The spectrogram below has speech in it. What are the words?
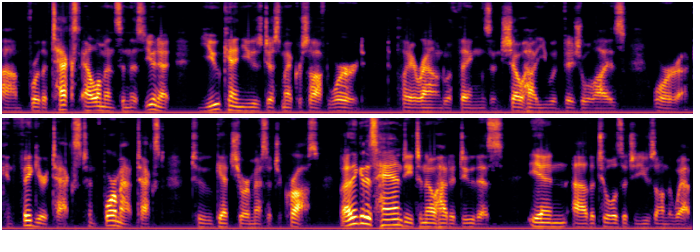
Um, for the text elements in this unit you can use just Microsoft Word to play around with things and show how you would visualize or uh, configure text and format text to get your message across. But I think it is handy to know how to do this in uh, the tools that you use on the web.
